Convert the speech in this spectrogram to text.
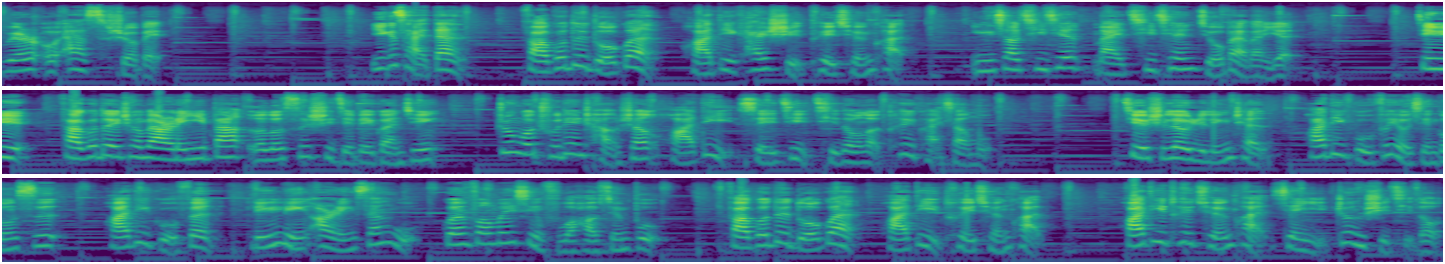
Wear OS 设备。一个彩蛋：法国队夺冠，华帝开始退全款。营销期间卖七千九百万元。近日，法国队成为二零一八俄罗斯世界杯冠军。中国厨电厂商华帝随即启动了退款项目。七月十六日凌晨，华帝股份有限公司、华帝股份零零二零三五官方微信服务号宣布，法国队夺冠，华帝退全款。华帝退全款现已正式启动。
